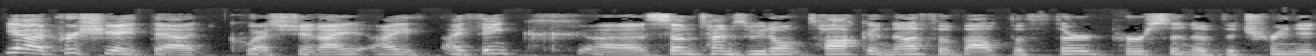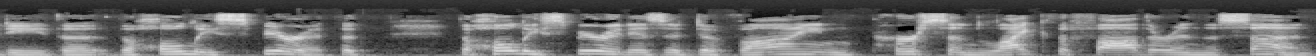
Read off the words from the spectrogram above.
Yeah, I appreciate that question. I, I, I think uh, sometimes we don't talk enough about the third person of the Trinity, the, the Holy Spirit. That the Holy Spirit is a divine person like the Father and the Son.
